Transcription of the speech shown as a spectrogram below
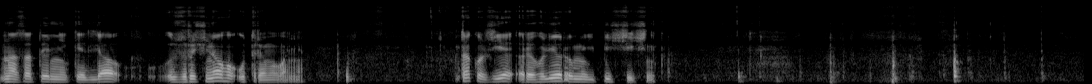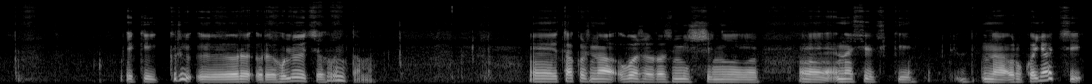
на затильники для зручного утримування. Також є регулюємий підщічник. який е, регулюється гвинтами. Е, Також на ложі розміщені е, насічки на рукоятці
